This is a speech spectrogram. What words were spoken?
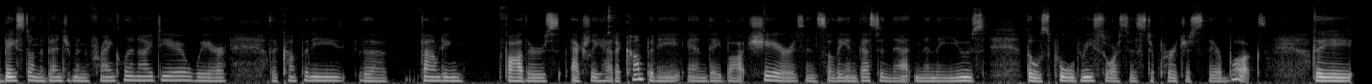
based on the Benjamin Franklin idea, where the company, the founding fathers actually had a company and they bought shares, and so they invested in that, and then they used those pooled resources to purchase their books. The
